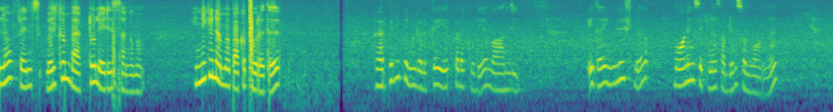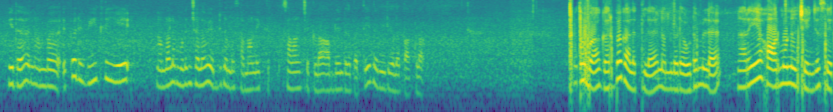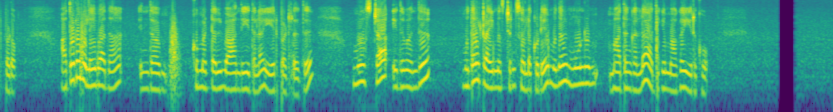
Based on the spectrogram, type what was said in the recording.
Hello friends welcome back to ladies Sangamam இன்றைக்கி நம்ம பார்க்க போகிறது கர்ப்பிணி பெண்களுக்கு ஏற்படக்கூடிய வாந்தி. இதை இங்கிலீஷில் மார்னிங் சிக்னஸ் அப்படின்னு சொல்லுவாங்க. இதை நம்ம எப்படி வீட்லேயே நம்மளால் முடிஞ்ச அளவு எப்படி நம்ம சமாளிக்க சமாளிச்சுக்கலாம் அப்படின்றத பற்றி இந்த வீடியோவில் பார்க்கலாம். பொதுவாக கர்ப்ப காலத்தில் நம்மளோட உடம்புல நிறைய ஹார்மோனல் சேஞ்சஸ் ஏற்படும். அதோட விளைவாக தான் இந்த குமட்டல் வாந்தி இதெல்லாம் ஏற்படுறது. மோஸ்ட்டாக இது வந்து முதல் ட்ரைமஸ்டர்னு சொல்லக்கூடிய முதல் மூன்று மாதங்களில் அதிகமாக இருக்கும்.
